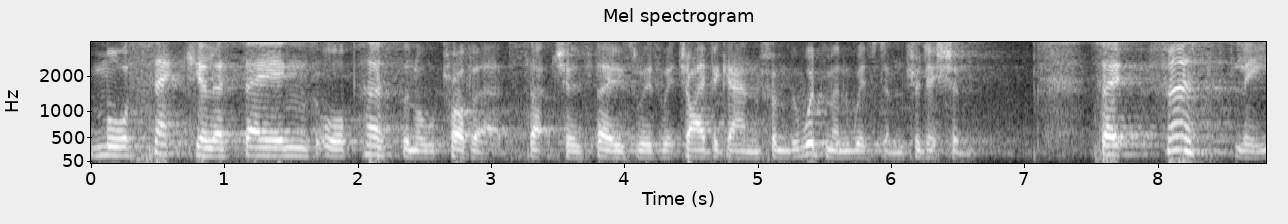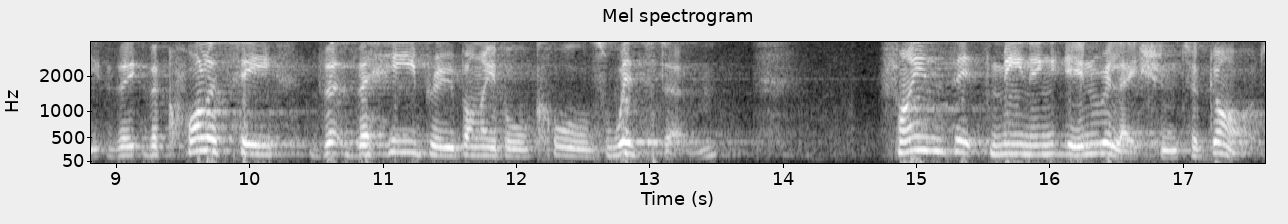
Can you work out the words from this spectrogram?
more secular sayings or personal proverbs, such as those with which I began from the Woodman wisdom tradition. So, firstly, the, the quality that the Hebrew Bible calls wisdom finds its meaning in relation to God.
